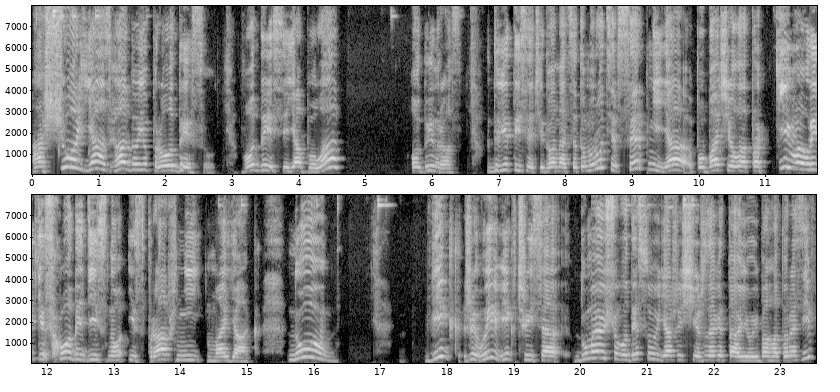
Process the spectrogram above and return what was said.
а що я згадую про Одесу? В Одесі я була один раз. У 2012 році, в серпні, я побачила такі великі сходи, дійсно, і справжній маяк. Ну, вік живий, вік вчися. Думаю, що в Одесу я ж ще ж завітаю і багато разів.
